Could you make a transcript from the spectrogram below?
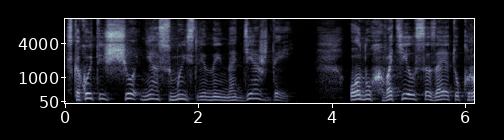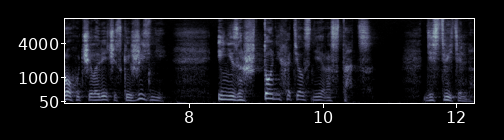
С какой-то еще неосмысленной надеждой он ухватился за эту кроху человеческой жизни и ни за что не хотел с ней расстаться. Действительно,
